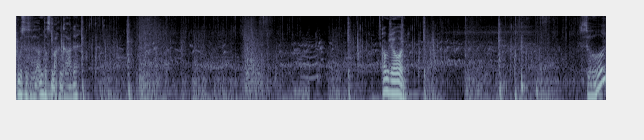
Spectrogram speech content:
Ich muss das was anderes machen gerade. Komm schon. So.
